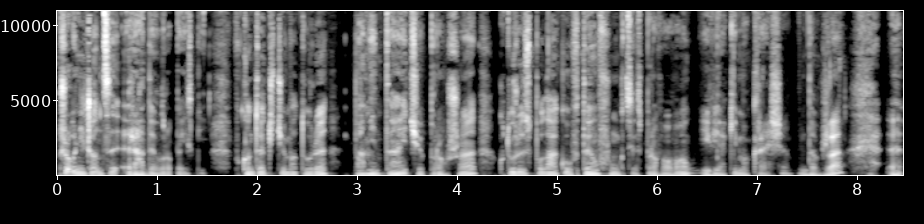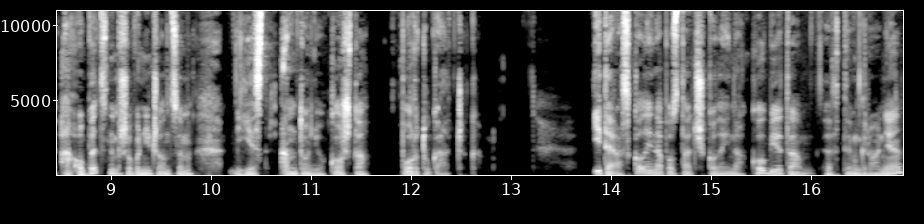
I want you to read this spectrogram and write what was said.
Przewodniczący Rady Europejskiej. W kontekście matury pamiętajcie proszę, który z Polaków tę funkcję sprawował i w jakim okresie. Dobrze? E, a obecnym przewodniczącym jest Antonio Costa, Portugalczyk. I teraz kolejna postać, kolejna kobieta w tym gronie,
